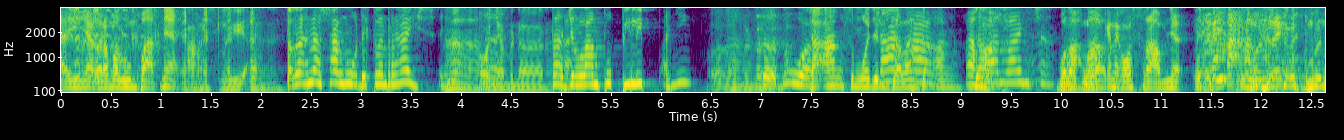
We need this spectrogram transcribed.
Aingnya orang mah lumpatnya. Asli. anjing. Tengahnya Sangu Declan Rice. Anjing. Oh nya bener. Tajeng lampu Philip anjing. Tuh, dua. Caang semua jadi jalan caang. Jalan lancar. Bola Bola-bola. kena osramnya. Jadi mun rek mun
